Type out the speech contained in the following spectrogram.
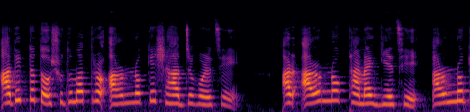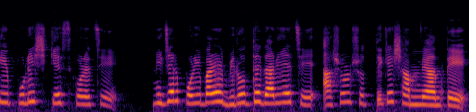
আদিত্য তো শুধুমাত্র আরণ্যককে সাহায্য করেছে। আর আরণ্যক থানায় গিয়েছে। আরণ্যকে পুলিশ কেস করেছে। নিজের পরিবারের বিরুদ্ধে দাঁড়িয়েছে আসল সত্যিকে সামনে আনতে।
